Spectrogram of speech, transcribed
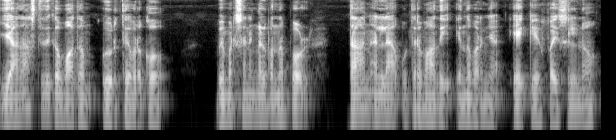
യാഥാസ്ഥിതിക വാദം ഉയർത്തിയവർക്കോ? വിമർശനങ്ങൾ വന്നപ്പോൾ താൻ അല്ല ഉത്തരവാദി എന്ന് പറഞ്ഞ എ കെ ഫൈസലിനോ?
